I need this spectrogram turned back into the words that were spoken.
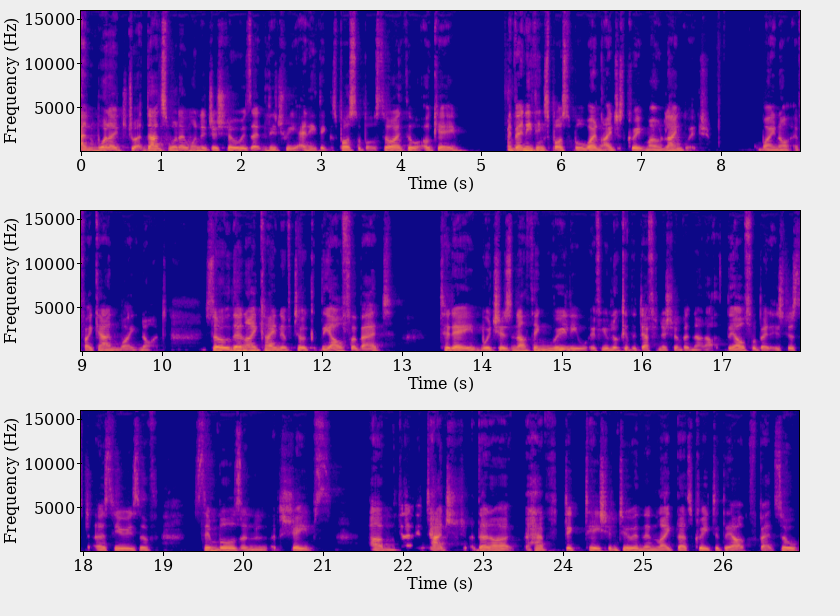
and what I, that's what I wanted to just show is that literally anything is possible. So I thought, okay, if anything's possible, why don't I just create my own language? Why not? If I can, why not? So then I kind of took the alphabet today, which is nothing really. If you look at the definition of it, the alphabet is just a series of symbols and shapes um, that attached that are have dictation to, and then like that's created the alphabet. So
